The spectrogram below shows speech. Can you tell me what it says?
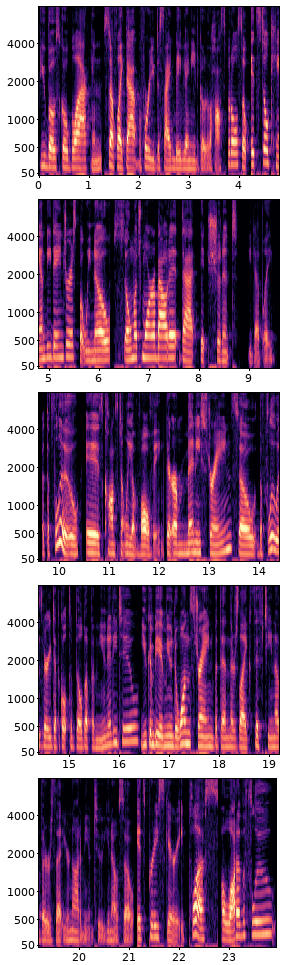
buboes go black and stuff like that before you decide maybe I need to go to the hospital. So it still can be dangerous, but we know so much more about it that it shouldn't be deadly. But the flu is constantly evolving. There are many strains, so the flu is very difficult to build up immunity to. You can be immune to one strain, but then there's like 15 others that you're not immune to, you know? So it's pretty scary. Plus, a lot of the flu,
